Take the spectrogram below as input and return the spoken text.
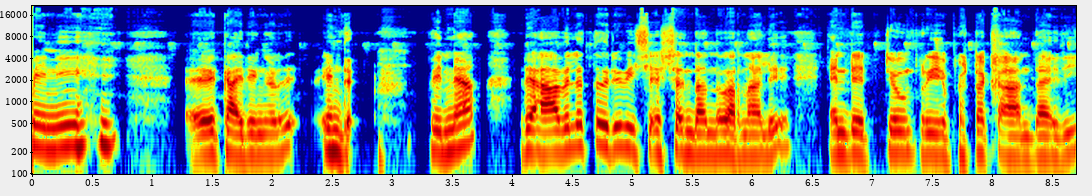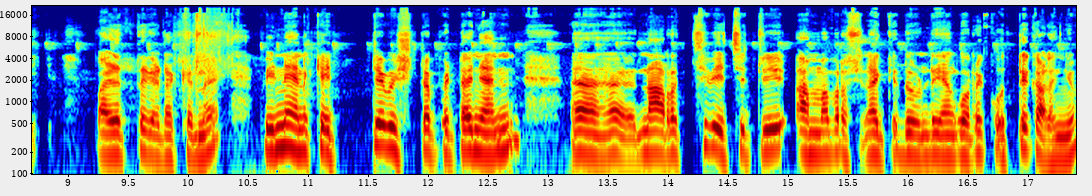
മെനി കാര്യങ്ങൾ ഉണ്ട്. പിന്നെ രാവിലത്തെ ഒരു വിശേഷം എന്താന്ന് പറഞ്ഞാൽ എന്റെ ഏറ്റവും പ്രിയപ്പെട്ട കാന്താരി പഴുത്ത് കിടക്കുന്നു. പിന്നെ എനിക്ക് ഏറ്റവും ഇഷ്ടപ്പെട്ട ഞാൻ നിറച്ച് വെച്ചിട്ട് അമ്മ പ്രശ്നമാക്കിയത് കൊണ്ട് ഞാൻ കുറേ കൊത്തി കളഞ്ഞു.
